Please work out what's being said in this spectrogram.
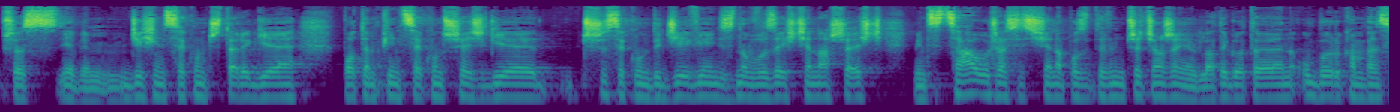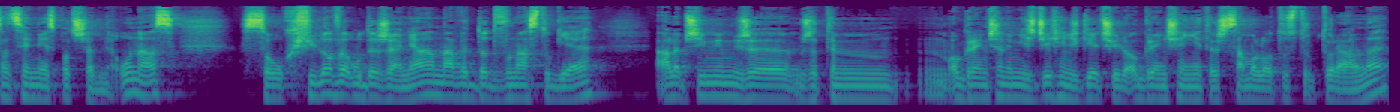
przez, nie wiem, 10 sekund 4G, potem 5 sekund 6G, 3 sekundy 9, znowu zejście na 6, więc cały czas jest się na pozytywnym przeciążeniu, dlatego ten ubiór kompensacyjny jest potrzebny. U nas są chwilowe uderzenia, nawet do 12G, ale przyjmijmy, że, że tym ograniczeniem jest 10G, czyli ograniczenie też samolotu strukturalne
